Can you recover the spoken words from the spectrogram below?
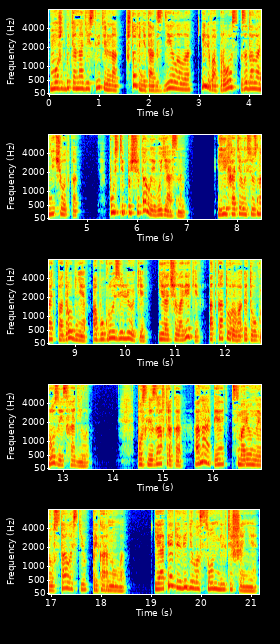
Может быть, она действительно что-то не так сделала или вопрос задала нечетко. Пусть и посчитала его ясным. Ей хотелось узнать подробнее об угрозе Лёки и о человеке, от которого эта угроза исходила. После завтрака она опять, сморенная усталостью, прикорнула. И опять увидела сон мельтешения.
